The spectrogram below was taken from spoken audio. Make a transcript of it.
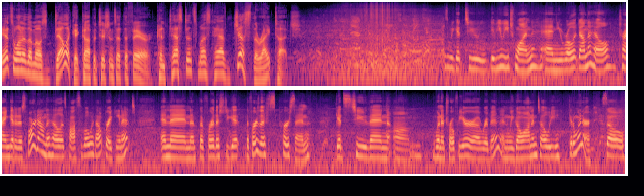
It's one of the most delicate competitions at the fair. Contestants must have just the right touch. We get to give you each one, and you roll it down the hill. Try and get it as far down the hill as possible without breaking it. And then the furthest you get, the furthest person gets to then um, win a trophy or a ribbon, and we go on until we get a winner. So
